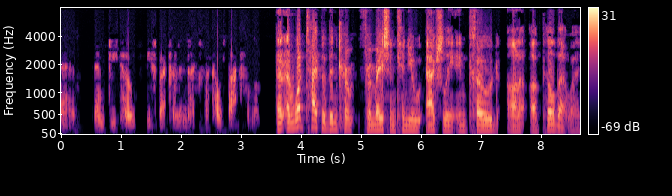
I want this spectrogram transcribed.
uh, then decodes the spectral index that comes back from them. And, and what type of information can you actually encode on a, a pill that way?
